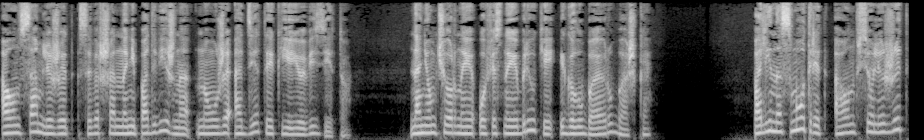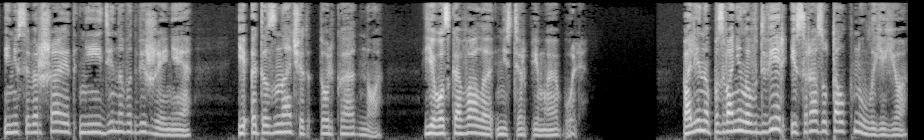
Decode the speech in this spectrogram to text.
а он сам лежит совершенно неподвижно, но уже одетый к ее визиту. На нем черные офисные брюки и голубая рубашка. Полина смотрит, а он все лежит и не совершает ни единого движения. И это значит только одно. Его сковала нестерпимая боль. Полина позвонила в дверь и сразу толкнула ее.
